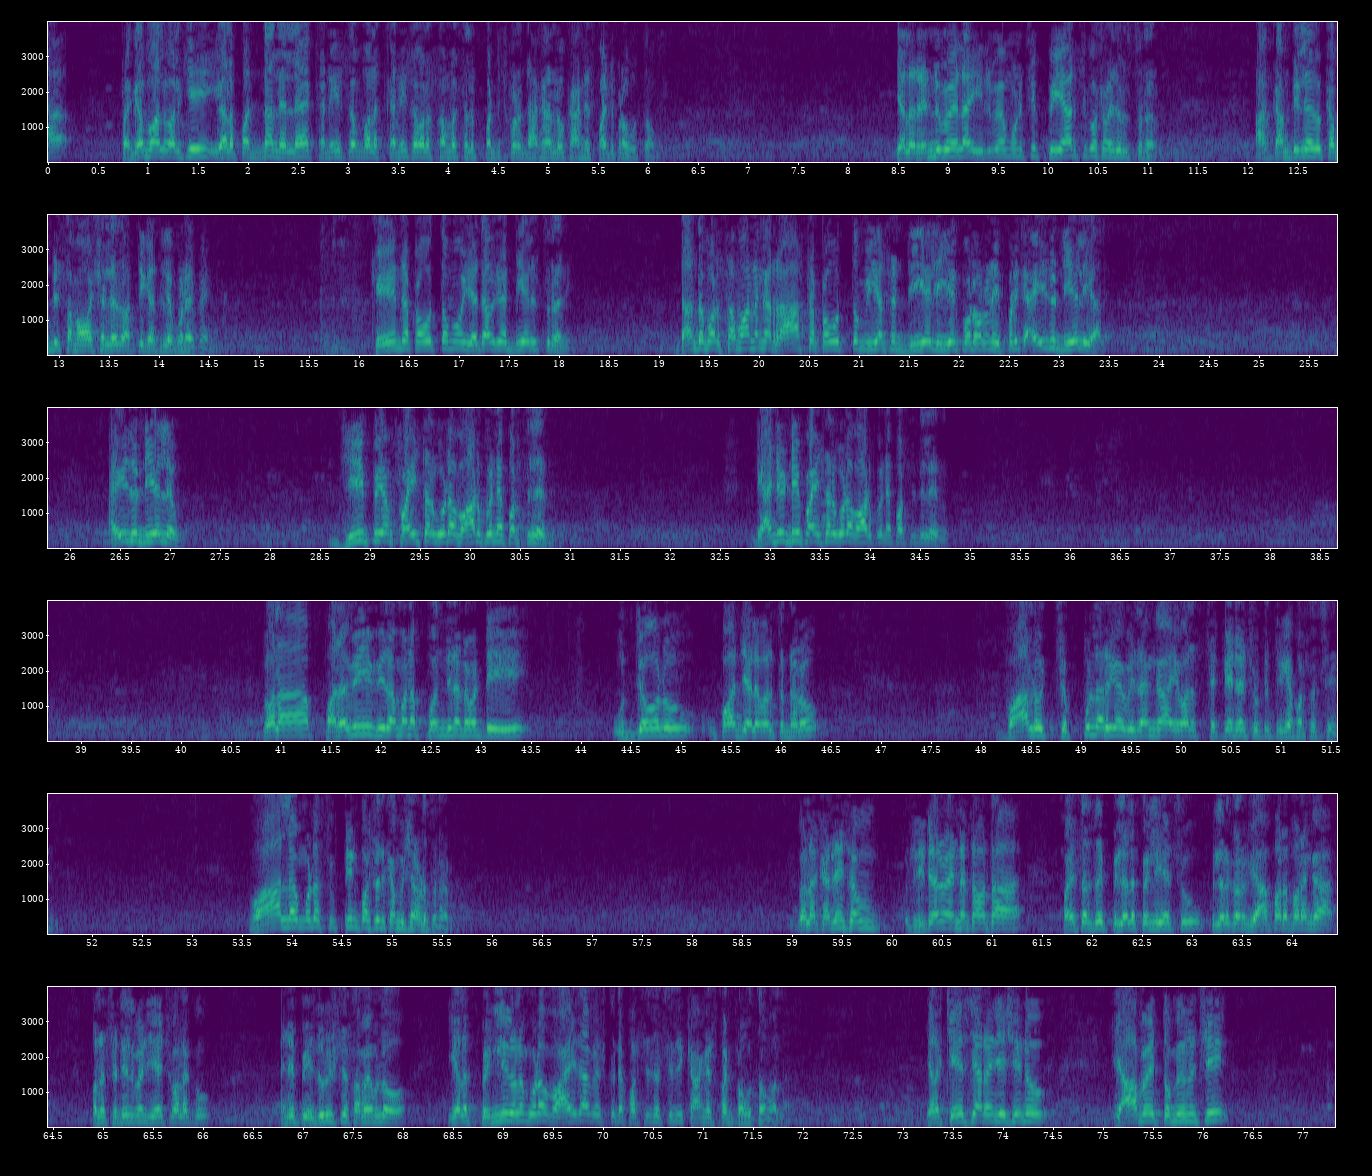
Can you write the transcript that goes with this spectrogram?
ప్రగల్భాలు వాళ్ళకి ఇవాళ పద్నాలుగు నెలల కనీసం వాళ్ళ కనీసం వాళ్ళ సమస్యలు పట్టించుకున్న దాఖలాలు కాంగ్రెస్ పార్టీ ప్రభుత్వం. ఇలా రెండు వేల ఇరవై మూడు నుంచి పీఆర్సీ కోసం ఎదురుస్తున్నారు. ఆ కమిటీ లేదు కమిటీ సమావేశం లేదు అతిగతి లేకుండా అయిపోయింది. కేంద్ర ప్రభుత్వము యథావిధిగా డిఎల్ ఇస్తున్నది. దాంతోపాటు సమానంగా రాష్ట్ర ప్రభుత్వం ఇవ్వాల్సిన డిఎల్ ఇవ్వకపోవడం వలన ఇప్పటికీ ఐదు డిఎల్ ఇవ్వాలి. ఐదు డిఎల్ లేవు. జీపీఎఫ్ పైసలు కూడా వాడుకునే పరిస్థితి లేదు. గ్రాడ్యుటీ పైసలు కూడా వాడుకునే పరిస్థితి లేదు. ఇవాళ పదవీ విరమణ పొందినటువంటి ఉద్యోగులు ఉపాధ్యాయులు ఎవరుతున్నారో వాళ్ళు చెప్పులరిగే విధంగా ఇవాళ సెక్రటరీ చుట్టూ తిరిగే పరిస్థితి వచ్చింది. వాళ్ళం కూడా ఫిఫ్టీన్ పర్సెంట్ కమిషన్ అడుగుతున్నారు. ఇవాళ కనీసం రిటైర్ అయిన తర్వాత పైసలతో పిల్లల పెళ్ళి చేయొచ్చు పిల్లలకు వ్యాపార పరంగా వాళ్ళ సెటిల్మెంట్ చేయొచ్చు వాళ్ళకు అని చెప్పి ఎదురుచ్చే సమయంలో ఇలా పెళ్ళిలను కూడా వాయిదా వేసుకునే పరిస్థితి వచ్చింది కాంగ్రెస్ పార్టీ ప్రభుత్వం వల్ల. ఇలా కేసీఆర్ ఏం చేసిండు? యాభై తొమ్మిది నుంచి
